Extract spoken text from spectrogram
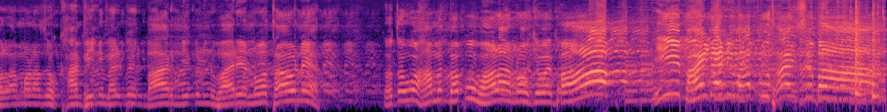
ભલામણા જો ખાંભીની માલ પર બહાર નીકળીને વારે ન થાવ ને, તો તો હું હામદ બાપુ વાળા ન કહેવાય. બાપ, ઈ ભાઈડાની વાતું થાય છે બાપ.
